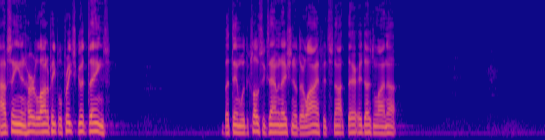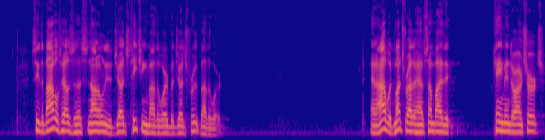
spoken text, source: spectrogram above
I've seen and heard a lot of people preach good things but then with the close examination of their life, it's not there, it doesn't line up. See, the Bible tells us not only to judge teaching by the word, but judge fruit by the word. And I would much rather have somebody that came into our church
